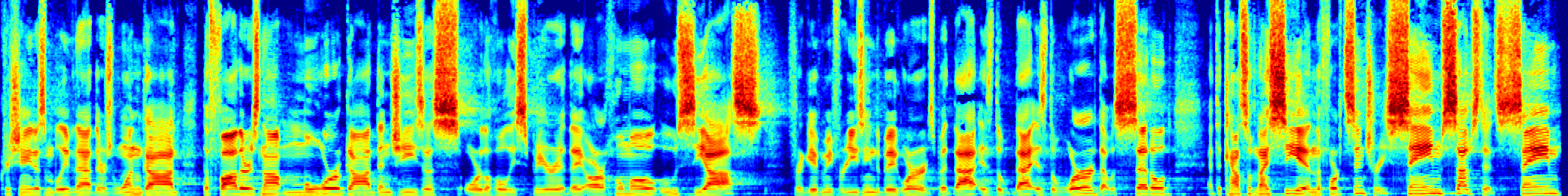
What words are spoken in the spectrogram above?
Christianity doesn't believe that. There's one God. The Father is not more God than Jesus or the Holy Spirit. They are homoousios. Forgive me for using the big words, but that is the, that is the word that was settled at the Council of Nicaea in the fourth century. Same substance, same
